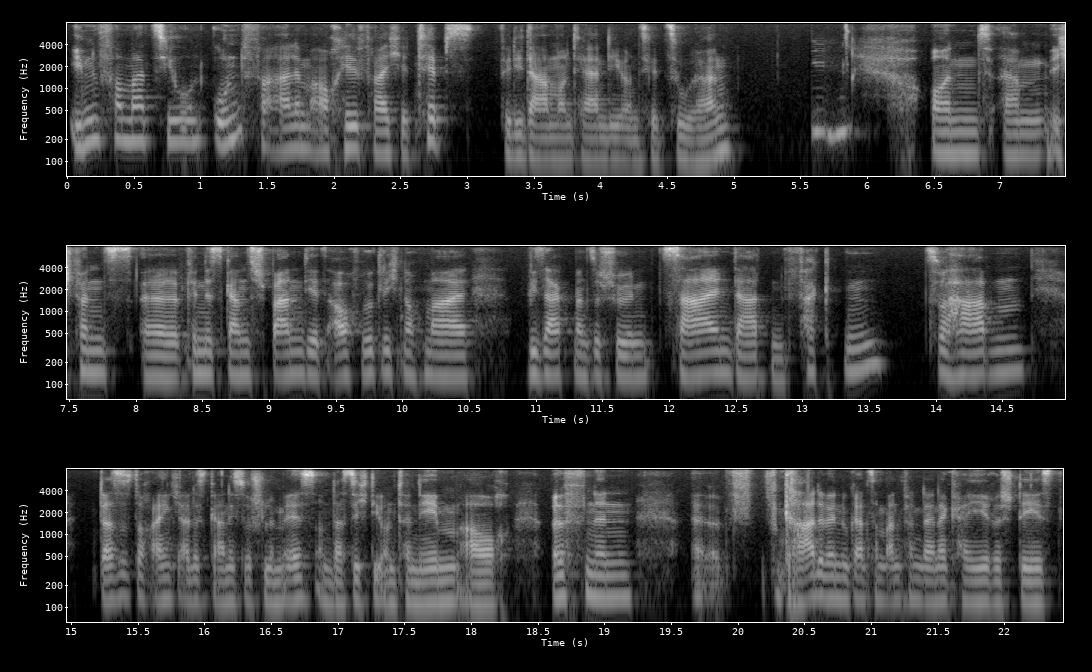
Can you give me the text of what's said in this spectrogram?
Informationen und vor allem auch hilfreiche Tipps für die Damen und Herren, die uns hier zuhören. Mhm. Und ähm, ich äh, finde es ganz spannend, jetzt auch wirklich nochmal, wie sagt man so schön, Zahlen, Daten, Fakten zu haben, dass es doch eigentlich alles gar nicht so schlimm ist und dass sich die Unternehmen auch öffnen, äh, gerade wenn du ganz am Anfang deiner Karriere stehst,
